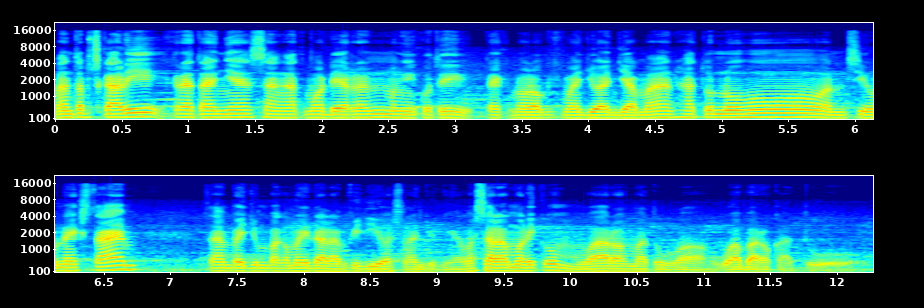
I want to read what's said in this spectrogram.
Mantap sekali keretanya sangat modern mengikuti teknologi kemajuan zaman. Hatur nuhun see you next time sampai jumpa kembali dalam video selanjutnya. Wassalamualaikum warahmatullahi wabarakatuh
